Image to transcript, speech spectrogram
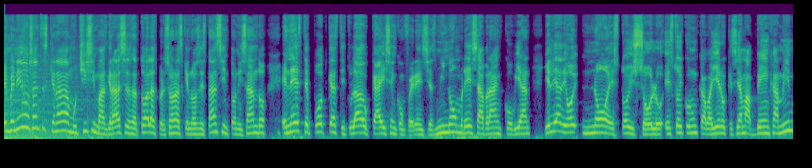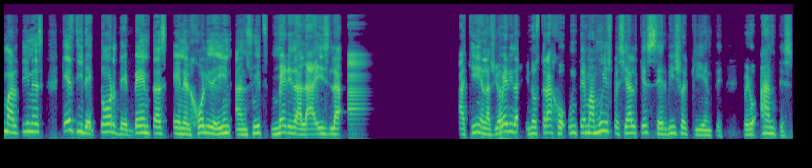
Bienvenidos antes que nada, muchísimas gracias a todas las personas que nos están sintonizando en este podcast titulado Kaizen Conferencias. Mi nombre es Abraham Cobian y el día de hoy no estoy solo, estoy con un caballero que se llama Benjamín Martínez, que es director de ventas en el Holiday Inn and Suites Mérida, la isla aquí en la ciudad de Mérida y nos trajo un tema muy especial que es servicio al cliente. Pero antes,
